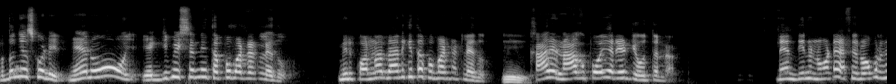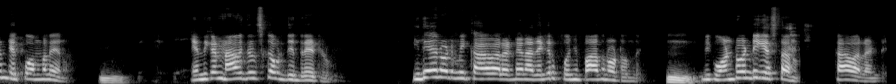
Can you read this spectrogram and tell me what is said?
అర్థం చేసుకోండి. నేను ఎగ్జిబిషన్ని తప్పు పట్టట్లేదు మీరు కొన్న దానికి తప్పు పట్టట్లేదు కానీ నాకు పోయే రేట్ చెబుతున్నా. నేను దీన్ని నూట యాభై రూపాయల కంటే ఎక్కువ అమ్మలేను. ఎందుకంటే నాకు తెలుసు కాబట్టి దీని రేట్లు ఇదే నోట్ మీకు కావాలంటే నా దగ్గర కొంచెం పాత నోట్ ఉంది. మీకు వన్ ట్వంటీకి ఇస్తాను కావాలంటే.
